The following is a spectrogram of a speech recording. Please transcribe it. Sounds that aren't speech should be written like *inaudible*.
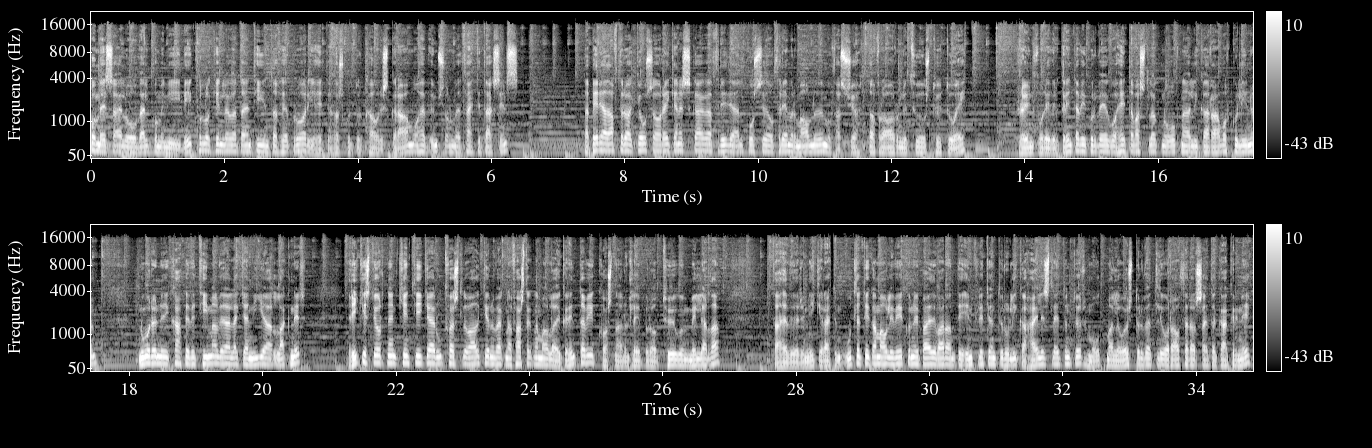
Komið sæl og velkomin í vikulokkin lögadaginn 10. februar. Ég heiti Hörskuldur Káris Gram og hef umsjón með þætti dagsins. Það byrjaði aftur að gjósa á Reykjanesskaga þriðja elgósið á þremur mánuðum og það sjötta frá árunni 2021. Hraun fór yfir Grindavíkurveg og heitavastlögn og ógnaði líka raforkulínum. Nú er unnið í kappið við tíman við að leggja nýja lagnir. Ríkistjórnin kynnti í gerð útfæslu aðgerðum vegna fastegnamála í Grindavík, kostnæðurinn hleypur á 20 miljardar. Það hefur verið mikið rætt um útlendingamál í vikunni, bæði varandi innflytjöndur og líka hælisleitundur, mótmæli og austurvelli og ráþærar sæta gaggrinni.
